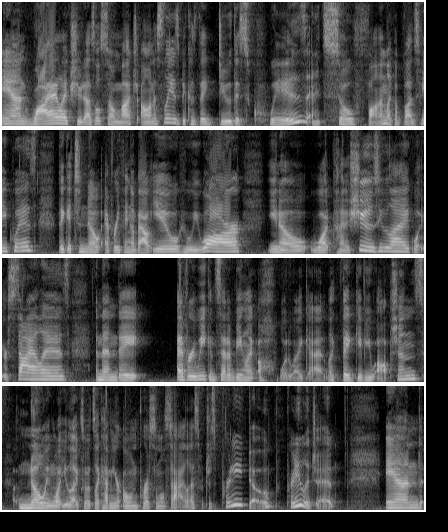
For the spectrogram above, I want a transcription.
And why I like Shoe Dazzle so much, honestly, is because they do this quiz and it's so fun, like a BuzzFeed quiz. They get to know everything about you, who you are, you know, what kind of shoes you like, what your style is. And then they, every week, instead of being like, oh, what do I get? Like they give you options knowing what you like. So it's like having your own personal stylist, which is pretty dope, pretty legit. And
